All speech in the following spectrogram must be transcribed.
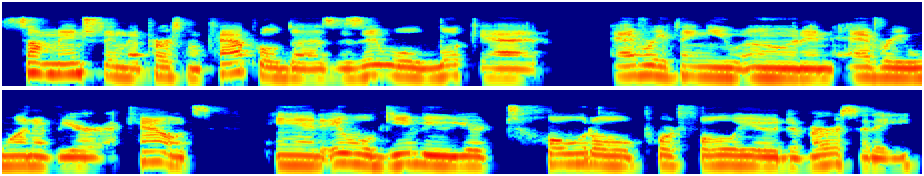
something interesting that personal capital does is it will look at everything you own in every one of your accounts and it will give you your total portfolio diversity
